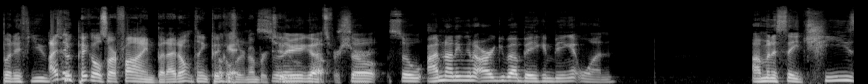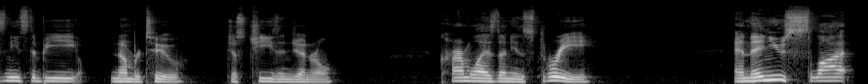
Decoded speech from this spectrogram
But if you I took think pickles are fine, but I don't think pickles Okay, are number so two. There you go. That's for sure. So so I'm not even going to argue about bacon being at one. I'm going to say cheese needs to be number two, just cheese in general. Caramelized onions three, and then you slot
